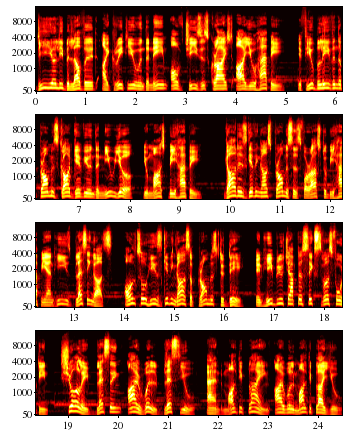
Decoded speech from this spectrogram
Dearly beloved, I greet you in the name of Jesus Christ. Are you happy? If you believe in the promise God gave you in the new year, you must be happy. God is giving us promises for us to be happy and He is blessing us. Also, He is giving us a promise today. In Hebrew chapter 6 verse 14, Surely blessing I will bless you, and multiplying I will multiply you.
